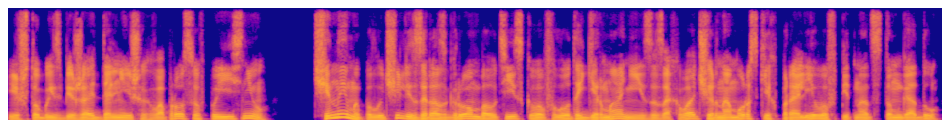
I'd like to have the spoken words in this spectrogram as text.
И чтобы избежать дальнейших вопросов, поясню. Чины мы получили за разгром Балтийского флота Германии и за захват Черноморских проливов в 15 году.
